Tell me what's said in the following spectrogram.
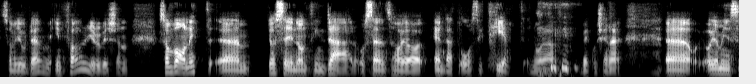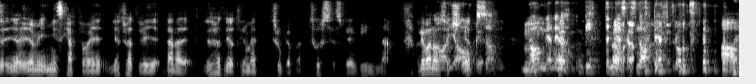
som vi gjorde inför Eurovision. Som vanligt, eh, jag säger någonting där och sen så har jag ändrat åsikt helt några veckor senare. Och jag minns, jag, jag minns knappt vad vi, jag tror att vi, denna, jag tror att jag till och med trodde på att Tusse skulle vinna. Och det var någon Ja, sorts, jag också. Ja. Ångrade jag bittert Ja. ganska snart efteråt. Ja,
